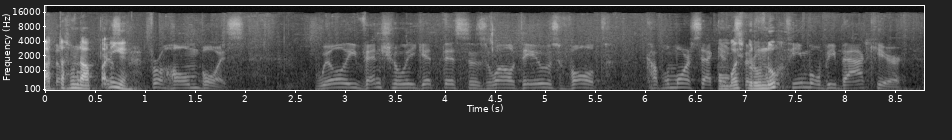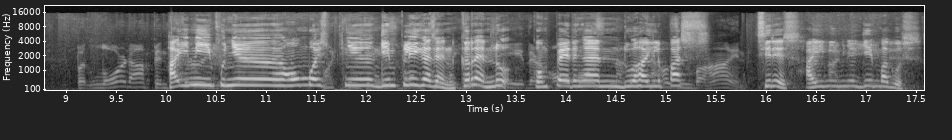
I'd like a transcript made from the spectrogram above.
atas the pun dapat ni, kan? Will eventually get this as well. Deus Volt. Couple more seconds. Homeboys the berunduh. team will be back here. But Lord up in Hari ni 30. punya homeboys punya gameplay guys kan. Keren duk. Compare dengan dua hari lepas. Serius, hari ni punya game bagus.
